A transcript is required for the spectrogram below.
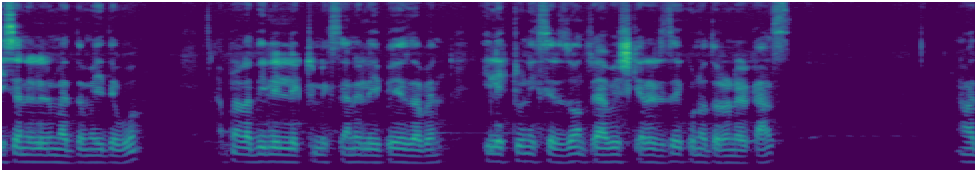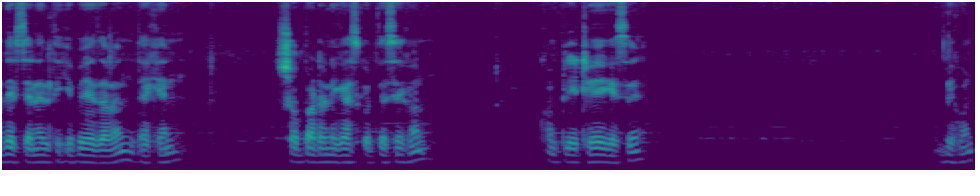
এই চ্যানেলের মাধ্যমেই দেব। আপনারা দিলে ইলেকট্রনিক্স চ্যানেলেই পেয়ে যাবেন। ইলেকট্রনিক্সের যন্ত্র আবিষ্কারের যে কোনো ধরনের কাজ আমাদের চ্যানেল থেকে পেয়ে যাবেন। দেখেন, সব বাটনই কাজ করতেছে এখন। কমপ্লিট হয়ে গেছে। দেখুন,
